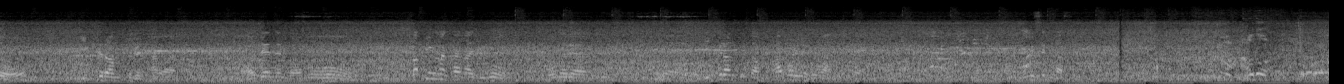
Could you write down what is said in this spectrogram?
저도 미끄럼틀을 타러 왔어요. 어제는 너무 서핑만 타가지고 오늘은 이제 미끄럼틀도 한번 타보려고 왔는데 재밌을 것 같아요. 아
